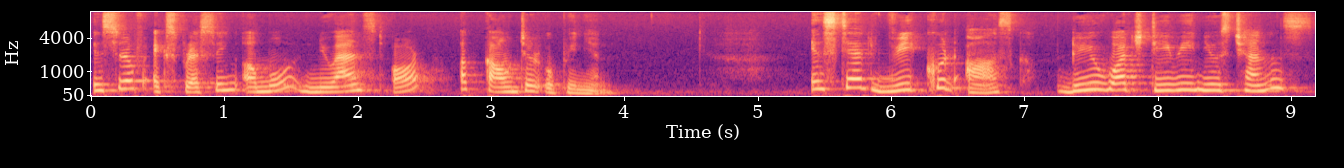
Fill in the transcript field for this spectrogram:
instead of expressing a more nuanced or a counter opinion. Instead, we could ask Do you watch TV news channels?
